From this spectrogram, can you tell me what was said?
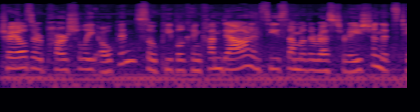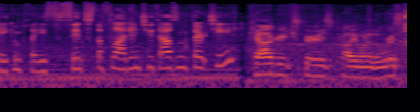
Trails are partially open, so people can come down and see some of the restoration that's taken place since the flood in 2013. Calgary experienced probably one of the worst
